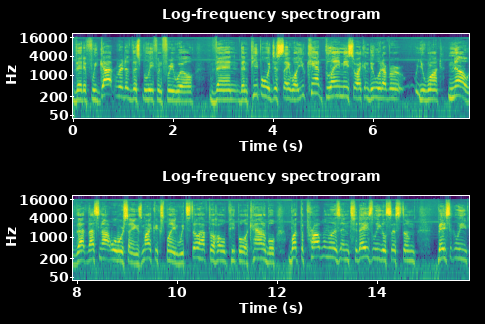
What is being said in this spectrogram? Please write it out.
that if we got rid of this belief in free will, then then people would just say, well, you can't blame me, so I can do whatever you want. No, that that's not what we're saying. As Mike explained, we'd still have to hold people accountable. But the problem is in today's legal system, basically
